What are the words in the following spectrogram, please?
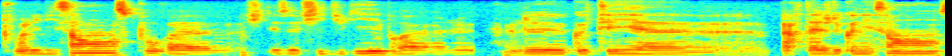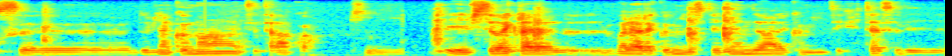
pour les licences, pour la philosophie du libre, le, le côté partage de connaissances, de biens communs, etc. Quoi. Et c'est vrai que la, voilà, la communauté Blender et la communauté Krita, c'est des,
